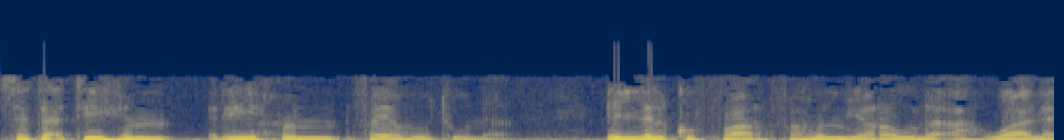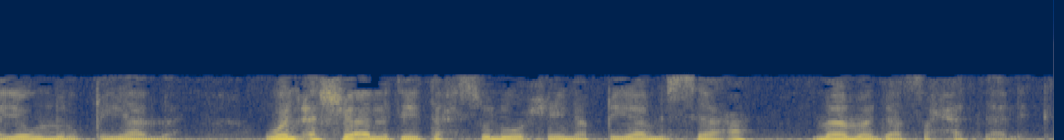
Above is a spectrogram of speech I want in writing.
ستأتيهم ريح فيموتون. إلا الكفار فهم يرون أهوال يوم القيامة والأشياء التي تحصل حين قيام الساعة ما مدى صحة ذلك؟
